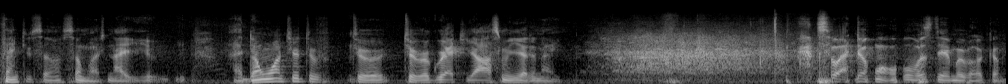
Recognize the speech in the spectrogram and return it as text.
Thank you so, so much. Now, you, I don't want you to, to, to regret you asked me here tonight. so I don't want to overstay my welcome.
